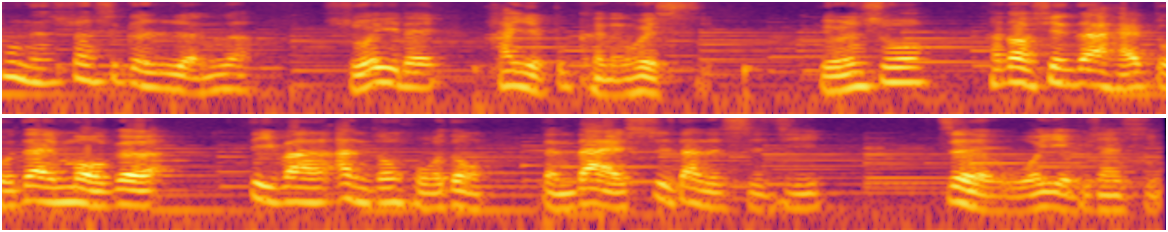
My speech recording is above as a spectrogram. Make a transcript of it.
不能算是个人了，所以呢，他也不可能会死。有人说他到现在还躲在某个地方暗中活动，等待适当的时机，这我也不相信。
